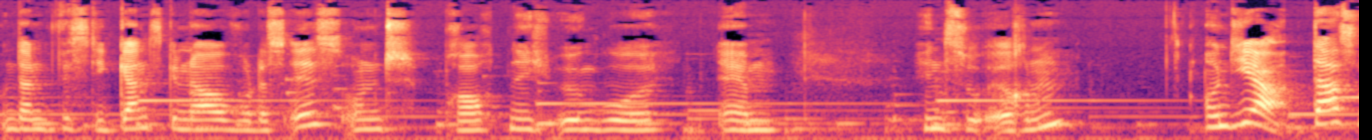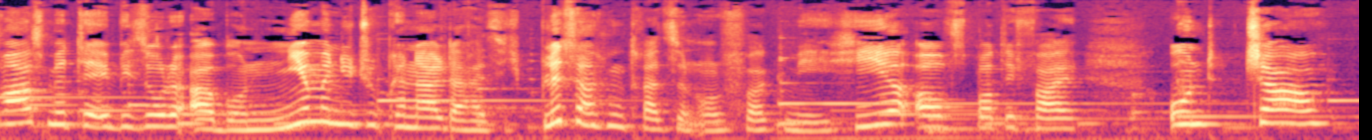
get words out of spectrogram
Und dann wisst ihr ganz genau, wo das ist und braucht nicht irgendwo ähm, hinzuirren. Und ja, das war's mit der Episode. Abonniere meinen YouTube-Kanal, da heiße ich Blitzanfang13 und folgt mir hier auf Spotify. Und ciao!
